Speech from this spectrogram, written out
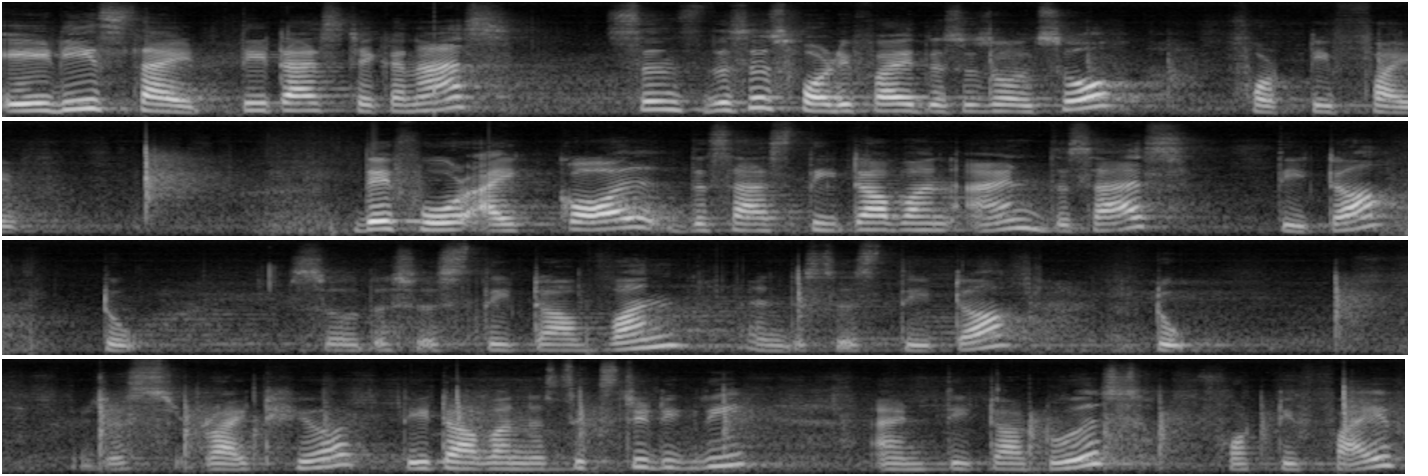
AD side theta is taken as since this is 45 this is also 45. Therefore I call this as theta 1 and this as theta 2. So this is theta 1 and this is theta 2. Just write here theta 1 is 60 degree and theta 2 is 45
